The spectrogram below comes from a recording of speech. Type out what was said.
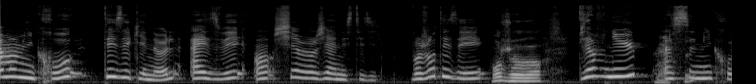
À mon micro, Thésée Kenol, ASV en chirurgie anesthésie. Bonjour Thésée. Bonjour. Bienvenue à ce micro.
